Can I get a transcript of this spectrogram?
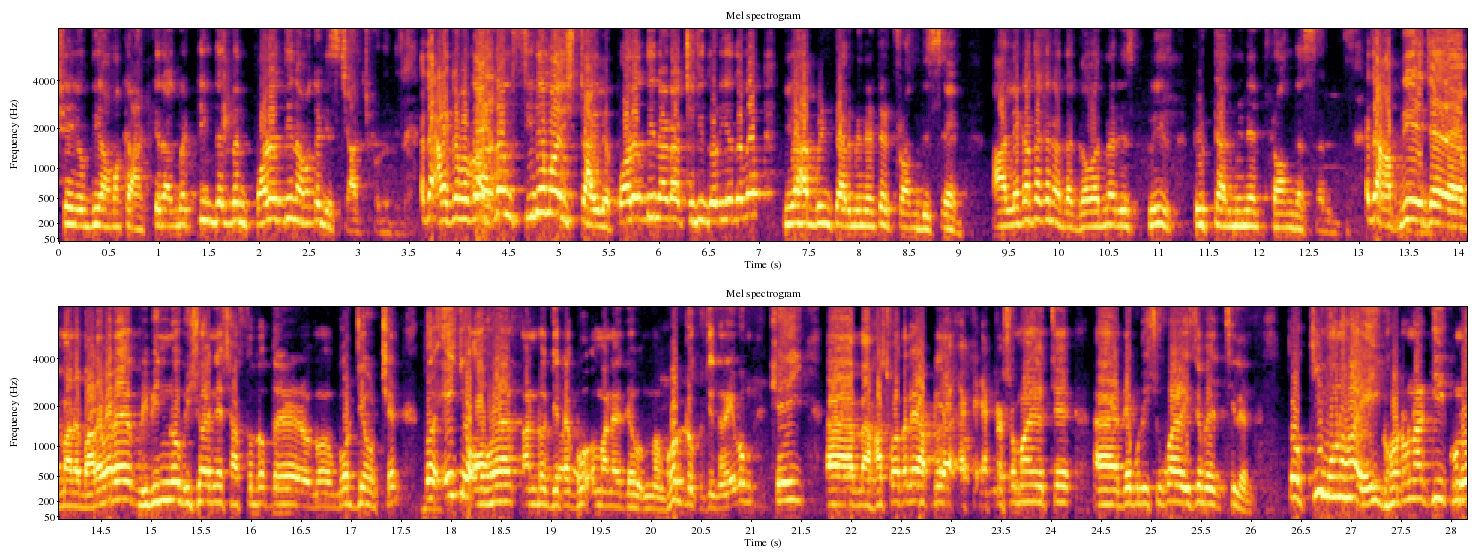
সেই অবধি আমাকে আটকে রাখবে। ঠিক দেখবেন পরের দিন আমাকে ডিসচার্জ করে দিবে। আচ্ছা আরেকটা ব্যাপার। একদম সিনেমা স্টাইলে পরের দিন একটা চিঠি ধরিয়ে দেবে you have been terminated from the same আর লেখা থাকে না the governor is please to terminate from the service আচ্ছা আপনি এই যে মানে বারে বারে বিভিন্ন বিষয় নিয়ে স্বাস্থ্য দপ্তরের গর্জে উঠছেন তো এই যে অভয়ার কাণ্ড যেটা মানে ঘটলো কিছুদিন এবং সেই হাসপাতালে আপনি এক- একটা সময় হচ্ছে ডেপুটি সুপার হিসেবে ছিলেন তো কি মনে হয় এই ঘটনা কি কোনো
